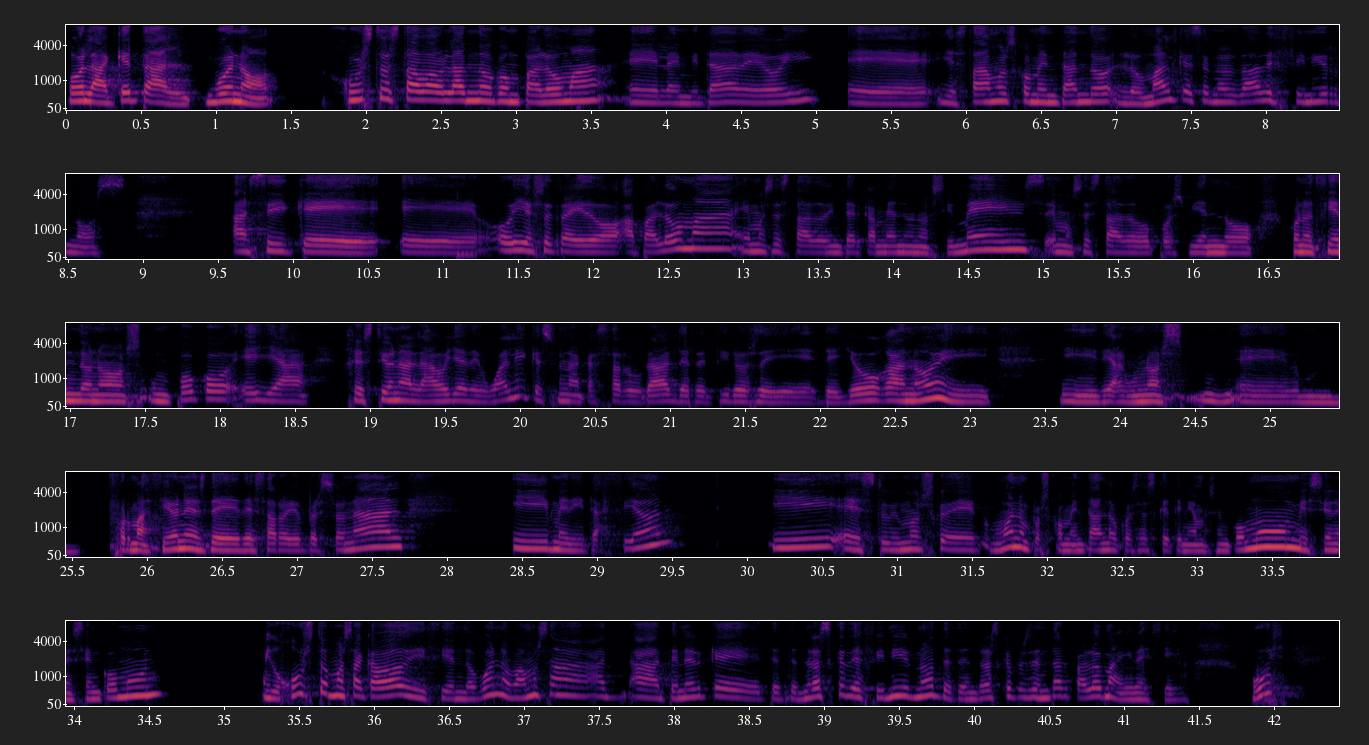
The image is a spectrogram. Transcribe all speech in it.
Hola, ¿qué tal? Bueno, justo estaba hablando con Paloma, eh, la invitada de hoy, eh, y estábamos comentando lo mal que se nos da definirnos. Así que eh, hoy os he traído a Paloma, hemos estado intercambiando unos emails, hemos estado pues viendo, conociéndonos un poco. Ella gestiona la olla de Wally, que es una casa rural de retiros de, yoga ¿no? y, de algunas formaciones de desarrollo personal y meditación y estuvimos eh, bueno, pues comentando cosas que teníamos en común, misiones en común. Y justo hemos acabado diciendo, bueno, vamos a, tener que, te tendrás que definir, ¿no? Te tendrás que presentar, Paloma. Y decía, uy,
